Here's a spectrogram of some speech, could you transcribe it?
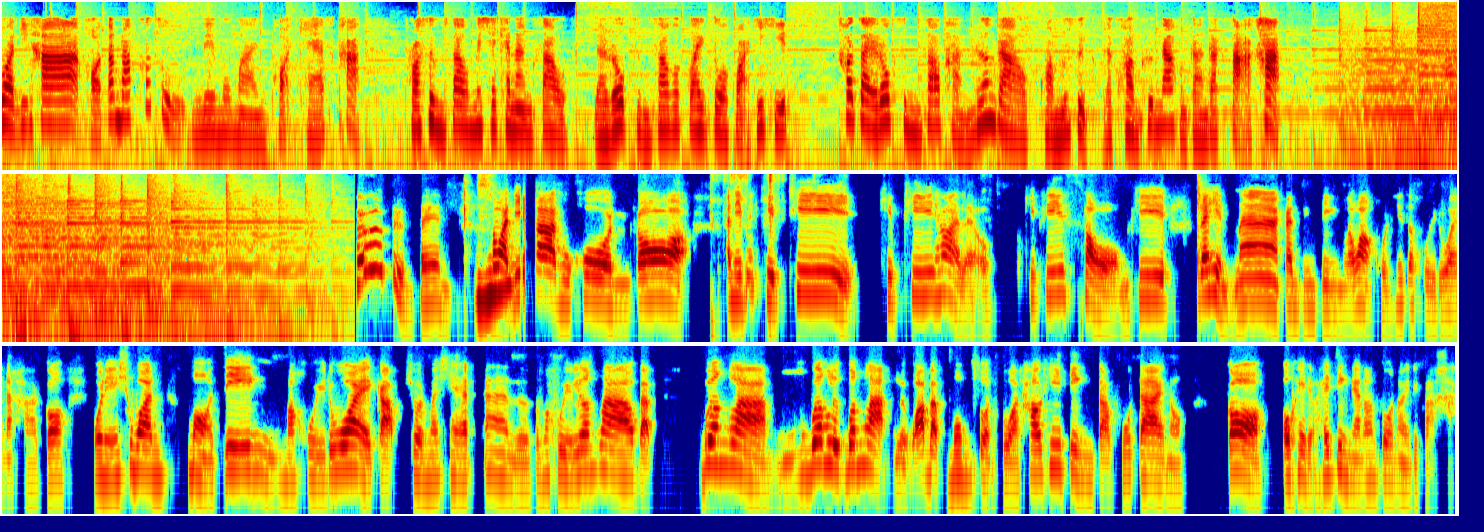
สวัสดีค่ะ ขอต้อนรับเข้าสู่ Memo Mind Podcast ค่ะ เพราะซึมเศร้าไม่ใช่แค่นางเศร้า และโรคซึมเศร้าก็ใกล้ตัวกว่าที่คิด เข้าใจโรคซึมเศร้าผ่านเรื่องราว ความรู้สึกและความคืบหน้าของการรักษาค่ะ ตื่นเต้น สวัสดีค่ะทุกคนก็อันนี้เป็นคลิปที่คลิปที่เท่าไหร่แล้ว คลิปที่สองที่ได้เห็นหน้ากันจริง ๆ ระหว่างคนที่จะคุยด้วยนะคะ ก็วันนี้ชวนหมอจริงมาคุยด้วยกับชวนมาแชทอ่าเดี๋ยวจะมาคุยเรื่องราวแบบเบื้องหลัง เบื้องลึกเบื้องหลัง หรือว่าแบบมุมส่วนตัวเท่าที่จริงจะพูดได้เนาะก็โอเค เดี๋ยวให้จริงแนะนำตัวหน่อยดีกว่าค่ะ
